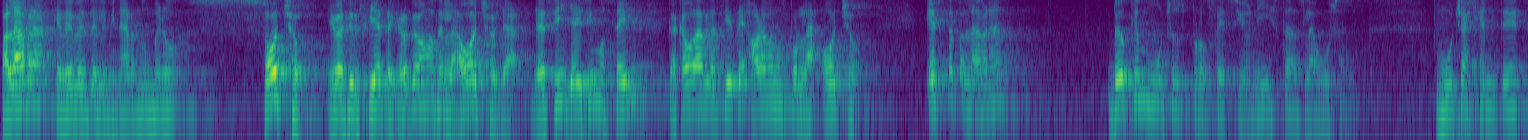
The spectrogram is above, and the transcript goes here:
palabra que debes de eliminar número 8. Iba a decir 7, creo que vamos en la 8 ya. Ya sí, ya hicimos 6, te acabo de dar la 7, ahora vamos por la 8. Esta palabra veo que muchos profesionistas la usan. Mucha gente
